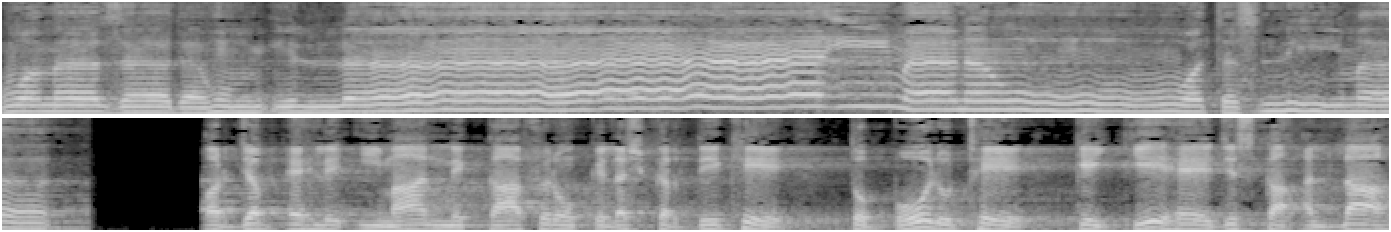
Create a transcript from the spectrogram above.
وما زادهم إلا إيمانا وتسليما اور جب اہل ایمان نے کافروں کے لشکر دیکھے تو بول اٹھے کہ یہ ہے جس کا اللہ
